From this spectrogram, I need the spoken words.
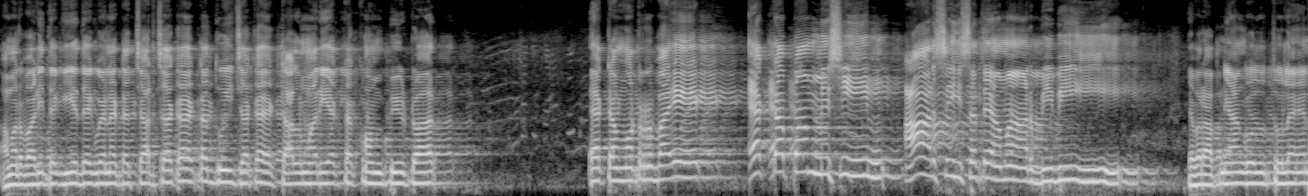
আমার বাড়িতে গিয়ে দেখবেন একটা চার চাকা, একটা দুই চাকা, একটা আলমারি, একটা কম্পিউটার, একটা মোটর বাইক একটা পাম্প মেশিন আর সেই সাথে আমার বিবি এবার আপনি আঙ্গুল তুলেন।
